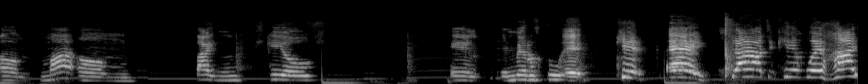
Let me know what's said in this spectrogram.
um my um fighting skills in in middle school at Kent. Hey, shout out to Kentwood High,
